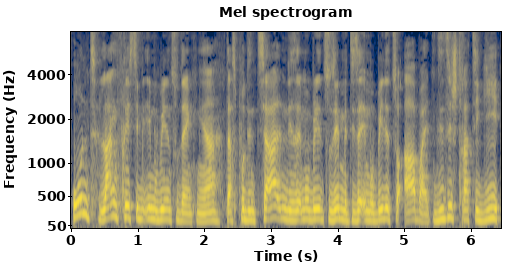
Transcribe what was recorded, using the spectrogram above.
und langfristig mit Immobilien zu denken, ja, das Potenzial in dieser Immobilie zu sehen, mit dieser Immobilie zu arbeiten. Diese Strategie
